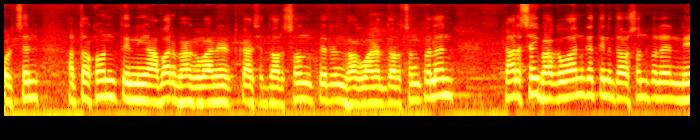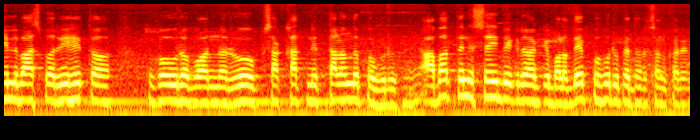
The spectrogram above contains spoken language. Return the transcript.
করছেন, আর তখন তিনি আবার ভগবানের কাছে দর্শন পেলেন, ভগবানের দর্শন পেলেন। আর সেই ভগবানকে তিনি দর্শন পেলেন, নীল বাষ্পরিহিত গৌরবর্ণ রূপ, সাক্ষাৎ নিত্যানন্দ প্রভুরূপে আবার তিনি সেই বিগ্রহকে বলদেব প্রভুরূপে দর্শন করেন।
